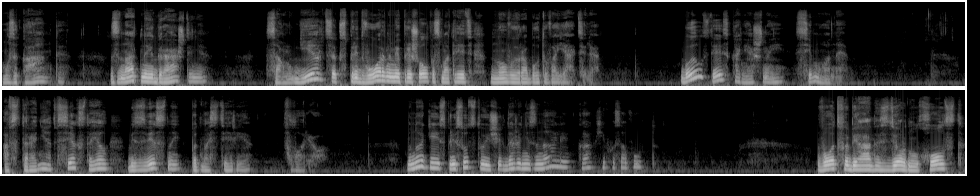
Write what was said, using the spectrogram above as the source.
музыканты, знатные граждане. Сам герцог с придворными пришел посмотреть новую работу воятеля. Был здесь, конечно, и Симоне. А в стороне от всех стоял безвестный подмастерье Флорио. Многие из присутствующих даже не знали, как его зовут. Вот Фабиано сдернул холст,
